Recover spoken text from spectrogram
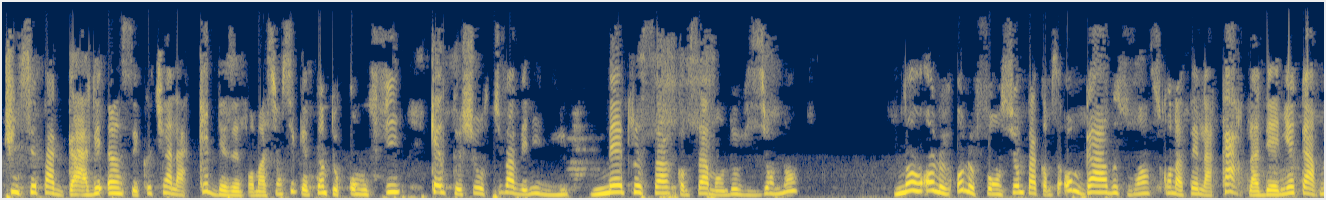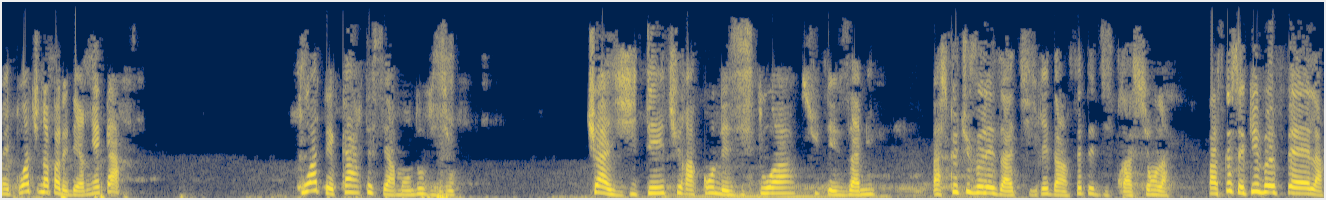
Tu ne sais pas garder un secret. Tu as la quête des informations. Si quelqu'un te confie quelque chose, tu vas venir mettre ça comme ça à Mondo Vision. Non. Non, on ne, on ne fonctionne pas comme ça. On garde souvent ce qu'on appelle la carte, la dernière carte. Mais toi, tu n'as pas de dernière carte. Toi, tes cartes, c'est à Mondo Vision. Tu as agité, tu racontes des histoires sur tes amis. Parce que tu veux les attirer dans cette distraction-là. Parce que ce qu'il veut faire là,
